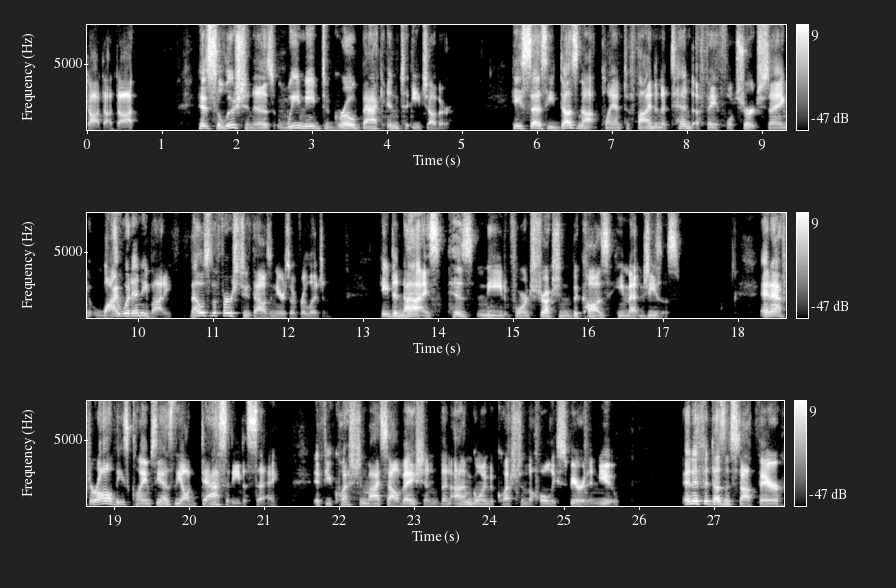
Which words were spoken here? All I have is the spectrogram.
dot, dot, dot. His solution is we need to grow back into each other. He says he does not plan to find and attend a faithful church, saying, Why would anybody? That was the first 2,000 years of religion. He denies his need for instruction because he met Jesus. And after all these claims, he has the audacity to say, If you question my salvation, then I'm going to question the Holy Spirit in you. And if it doesn't stop there,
